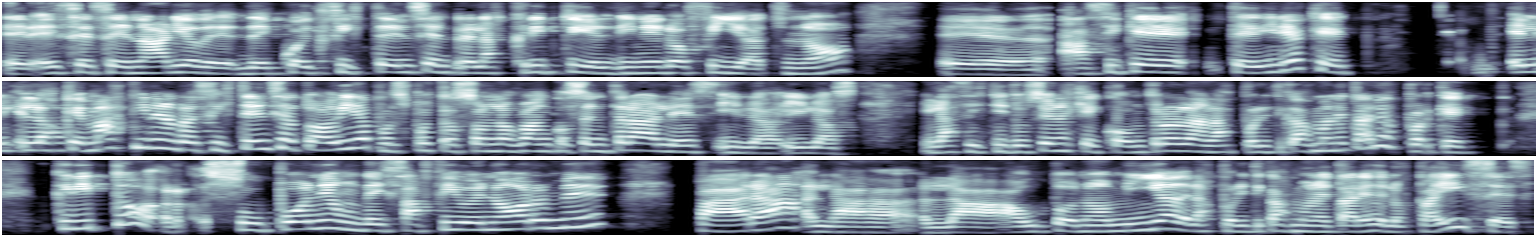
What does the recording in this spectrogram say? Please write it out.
ese escenario de, de, coexistencia entre las cripto y el dinero fiat, ¿no? Eh, así que te diría que los que más tienen resistencia todavía, por supuesto, son los bancos centrales y, las instituciones que controlan las políticas monetarias, porque cripto supone un desafío enorme para la, la, autonomía de las políticas monetarias de los países.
